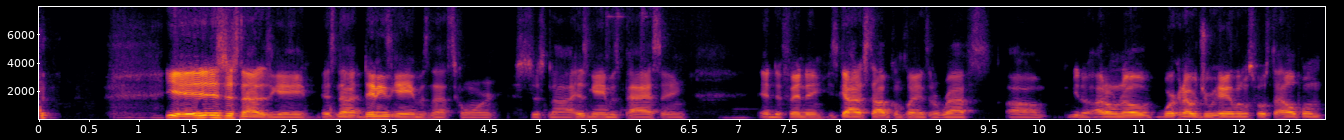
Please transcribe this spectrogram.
Yeah, it's just not his game. It's not Denny's game is not scoring. It's just not his game is passing and defending. He's got to stop complaining to the refs. Um, you know, I don't know. Working out with Drew Hanlen was supposed to help him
